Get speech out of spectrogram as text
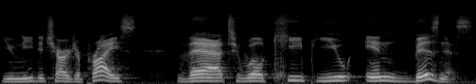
you need to charge a price that will keep you in business.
